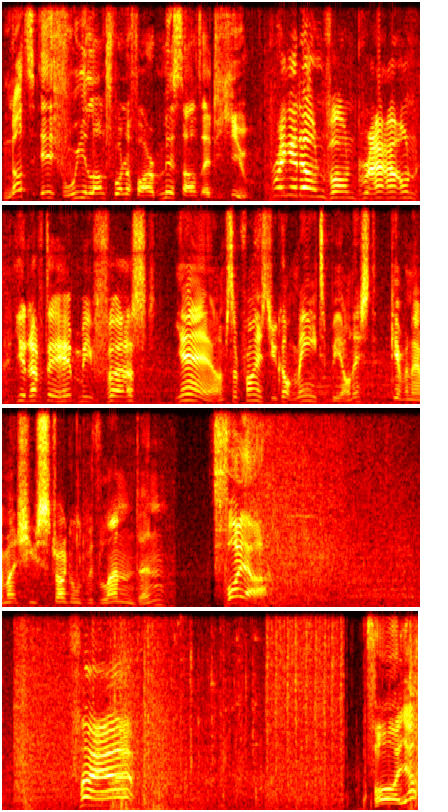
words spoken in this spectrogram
Not if we launch one of our missiles at you. Bring it on, Von Braun. You'd have to hit me first. Yeah, I'm surprised you got me, to be honest, given how much you struggled with London. Fire! Fire! Fire!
